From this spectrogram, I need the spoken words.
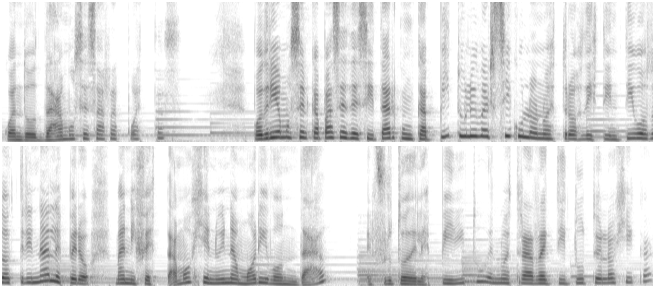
cuando damos esas respuestas? Podríamos ser capaces de citar con capítulo y versículo nuestros distintivos doctrinales, pero ¿manifestamos genuino amor y bondad, el fruto del Espíritu, en nuestra rectitud teológica?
